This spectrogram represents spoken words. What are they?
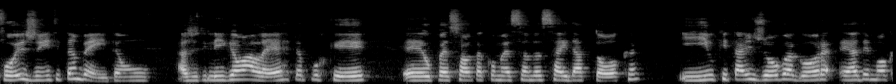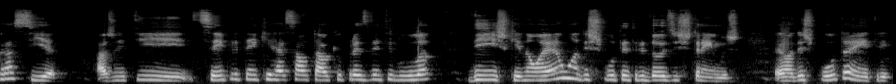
foi gente também. Então a gente liga um alerta porque é, o pessoal está começando a sair da toca e o que está em jogo agora é a democracia. A gente sempre tem que ressaltar o que o presidente Lula diz, que não é uma disputa entre dois extremos, é uma disputa entre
